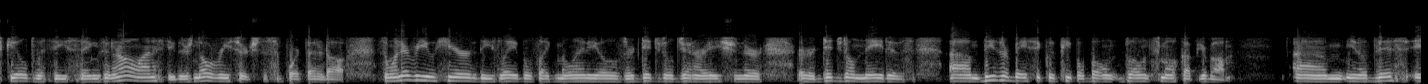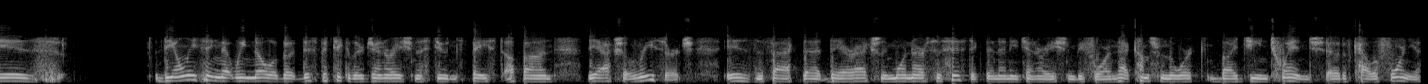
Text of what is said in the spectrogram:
skilled with these things. And in all honesty, there's no research to support that at all. So whenever you hear these labels like millennials or digital generation or or digital natives, um, these are basically people blowing, blowing smoke up your bum. Um, you know, this is the only thing that we know about this particular generation of students based upon the actual research is the fact that they are actually more narcissistic than any generation before, and that comes from the work by Jean Twenge out of California,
